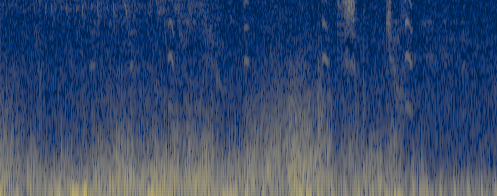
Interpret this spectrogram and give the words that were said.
jump. Well, do you want to... Yeah, yes. Cheers, bud. Just, just jump. Not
